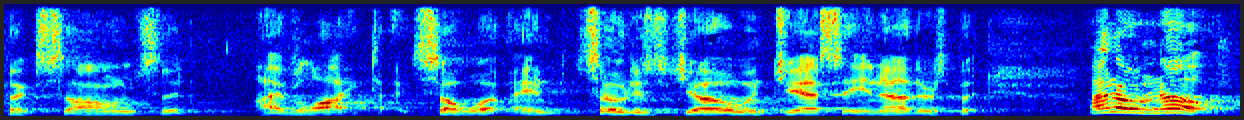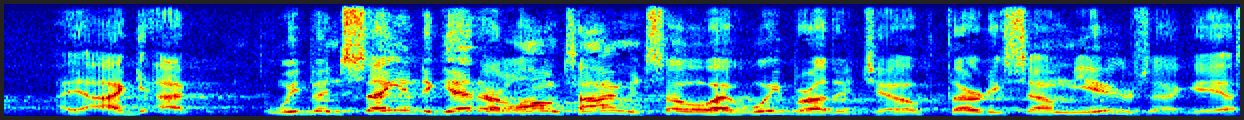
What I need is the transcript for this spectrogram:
picked songs that I've liked. So, uh, and so does Joe and Jesse and others. But I don't know. I, I, I, we've been singing together a long time, and so have we, Brother Joe. Thirty some years, I guess.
